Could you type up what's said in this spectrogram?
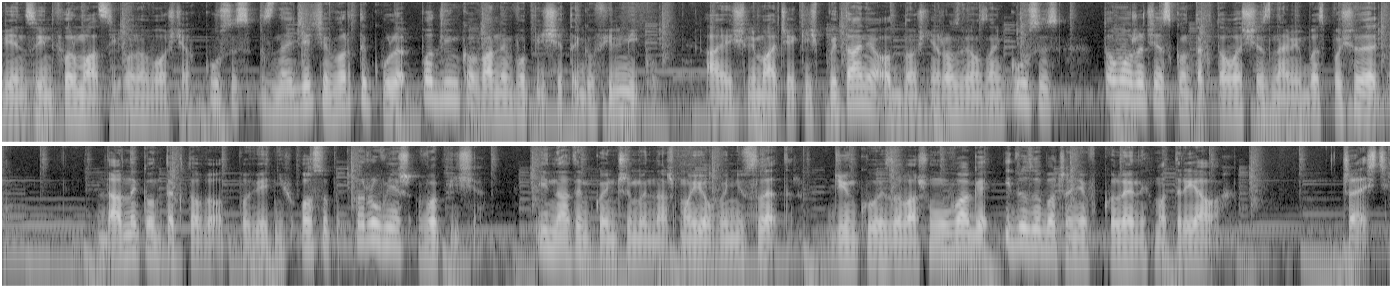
Więcej informacji o nowościach QSYS znajdziecie w artykule podlinkowanym w opisie tego filmiku. A jeśli macie jakieś pytania odnośnie rozwiązań QSYS, to możecie skontaktować się z nami bezpośrednio. Dane kontaktowe odpowiednich osób również w opisie. I na tym kończymy nasz majowy newsletter. Dziękuję za Waszą uwagę i do zobaczenia w kolejnych materiałach. Cześć!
